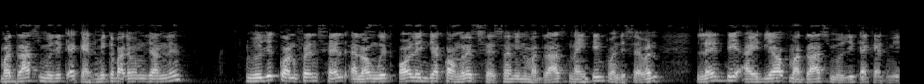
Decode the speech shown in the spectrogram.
मद्रास म्यूज़िक एकेडमी के बारे में हम जान लें। Music conference held along with all India Congress session in Madras 1927 let the idea of Madras music academy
